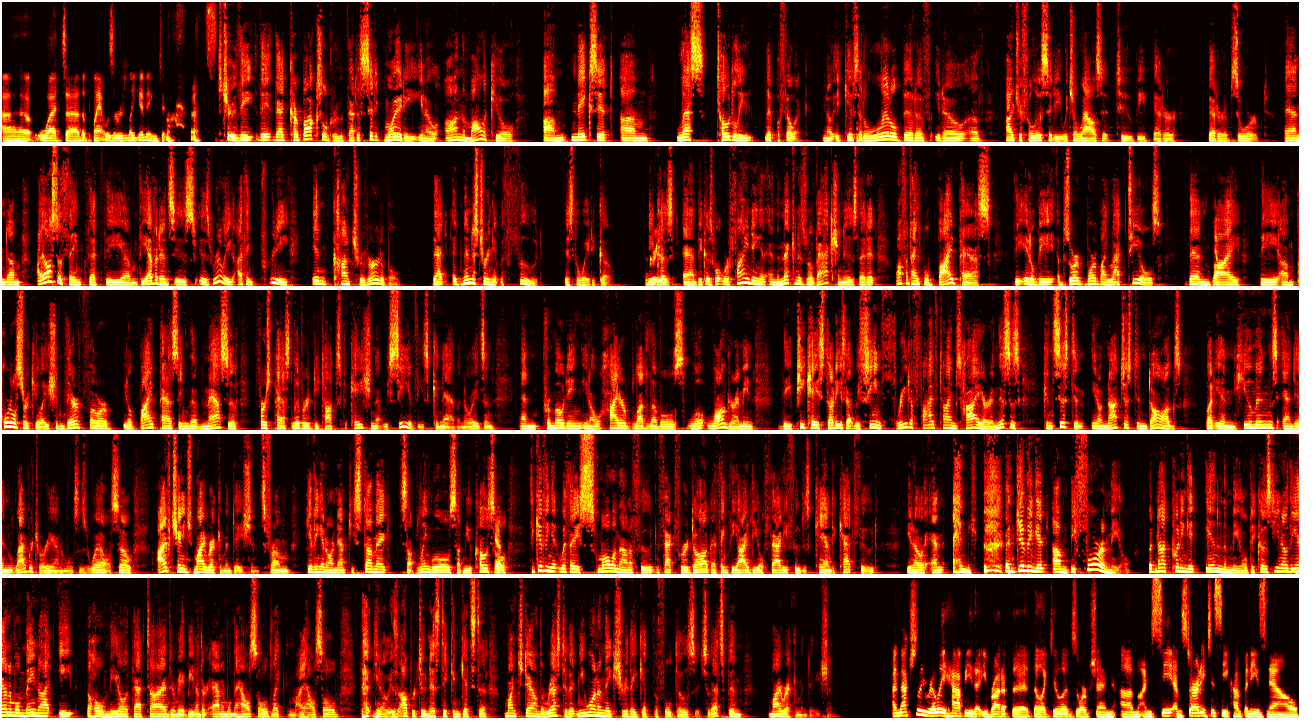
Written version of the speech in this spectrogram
uh, what uh, the plant was originally giving to us. It's true. The, the, that carboxyl group, that acidic moiety, you know, on the molecule, um, makes it um, less totally lipophilic. You know, it gives it a little bit of you know of hydrophilicity, which allows it to be better better absorbed. And um, I also think that the um, the evidence is is really, I think, pretty incontrovertible that administering it with food is the way to go. Agreed. because and because what we're finding and the mechanism of action is that it oftentimes will bypass the it'll be absorbed more by lacteals than yep. by the um, portal circulation, therefore you know bypassing the massive first pass liver detoxification that we see of these cannabinoids and and promoting you know higher blood levels lo- longer. I mean the PK studies that we've seen three to five times higher, and this is consistent you know not just in dogs but in humans and in laboratory animals as well. So I've changed my recommendations from giving it on an empty stomach, sublingual, submucosal, to giving it with a small amount of food. In fact, for a dog, I think the ideal fatty food is canned cat food, you know, and and and giving it um, before a meal but not putting it in the meal because you know the animal may not eat the whole meal at that time. There may be another animal in the household like in my household that you know is opportunistic and gets to munch down the rest of it and you want to make sure they get the full dosage. So that's been my recommendation I'm actually really happy that you brought up the the lacteal absorption. Um, I'm see I'm starting to see companies now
